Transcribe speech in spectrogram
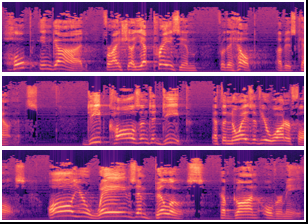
Hope in God, for I shall yet praise him for the help of his countenance. Deep calls unto deep at the noise of your waterfalls. All your waves and billows have gone over me.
